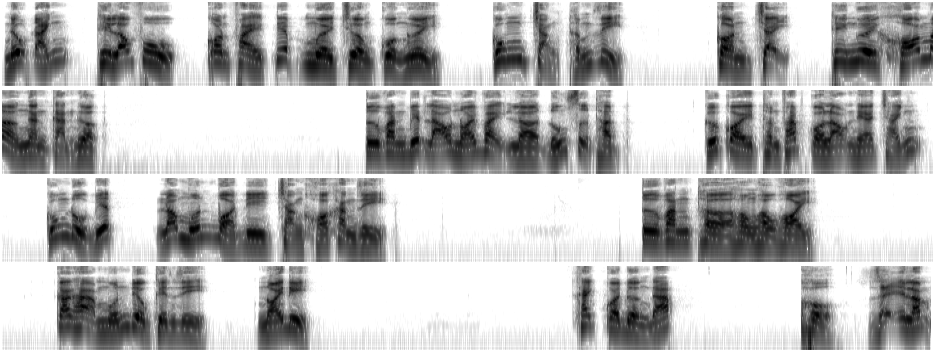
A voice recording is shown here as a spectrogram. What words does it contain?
nếu đánh thì lão phù còn phải tiếp 10 trường của người, cũng chẳng thấm gì. Còn chạy thì người khó mà ngăn cản được. Tư văn biết lão nói vậy là đúng sự thật. Cứ coi thân pháp của lão né tránh, cũng đủ biết lão muốn bỏ đi chẳng khó khăn gì. Tư văn thở hồng hậu hỏi. Các hạ muốn điều kiện gì? Nói đi. Khách qua đường đáp. Ồ, dễ lắm.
